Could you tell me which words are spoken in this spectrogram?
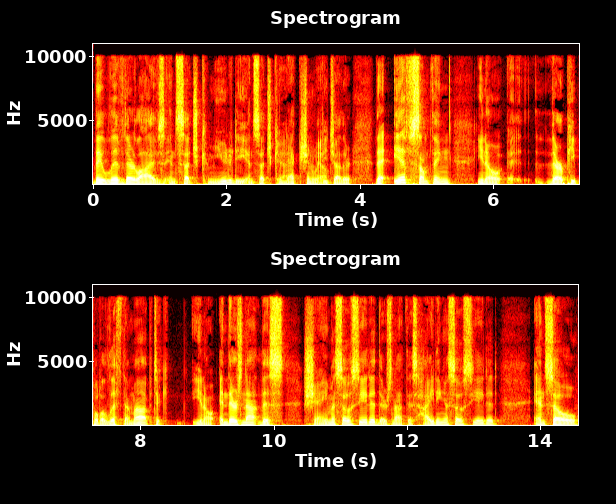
They live their lives in such community and such Yeah, connection with yeah. each other that if something, you know, there are people to lift them up to, you know, and there's not this shame associated. There's not this hiding associated, and so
